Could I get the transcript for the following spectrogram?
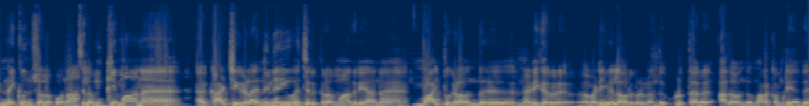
இன்னைக்கும் சொல்ல போனால் சில முக்கியமான காட்சிகளை நினைவு வச்சிருக்கிற மாதிரியான வாய்ப்புகளை வந்து நடிகர் வடிவேல் அவர்கள் வந்து கொடுத்தாரு. அதை வந்து மறக்க முடியாது.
